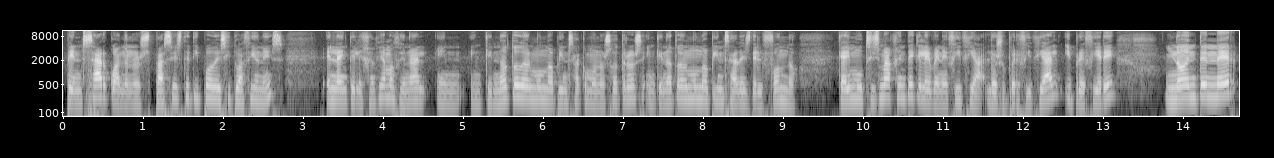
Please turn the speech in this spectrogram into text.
pensar cuando nos pase este tipo de situaciones en la inteligencia emocional, en, en, que no todo el mundo piensa como nosotros, en que no todo el mundo piensa desde el fondo, que hay muchísima gente que le beneficia lo superficial y prefiere no entender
